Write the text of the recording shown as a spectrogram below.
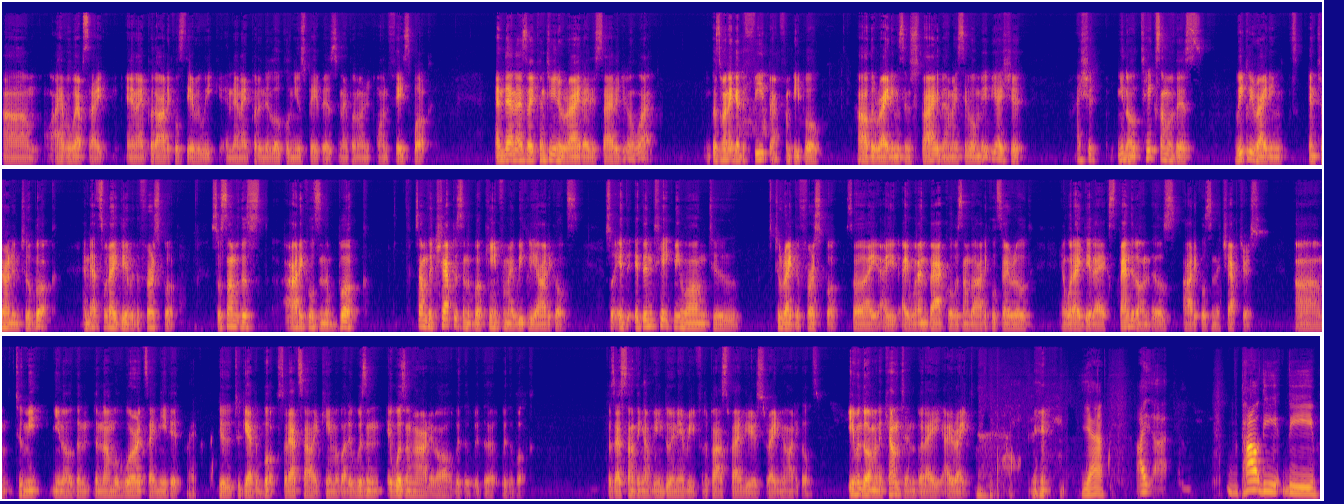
Um, I have a website and I put articles there every week, and then I put in the local newspapers and I put on on Facebook. And then as I continue to write, I decided, you know what? Because when I get the feedback from people, how the writings inspire them, I say, well, maybe I should, I should, you know, take some of this weekly writing and turn it into a book. And that's what I did with the first book. So some of the articles in the book, some of the chapters in the book came from my weekly articles. So it, it didn't take me long to to write the first book. So I, I, I went back over some of the articles I wrote, and what I did, I expanded on those articles in the chapters um, to meet, you know, the, the number of words I needed right. to to get the book. So that's how I came about. It wasn't it wasn't hard at all with the with the with the book because that's something I've been doing every for the past five years, writing articles. Even though I'm an accountant, but I I write. yeah, I, I the the the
